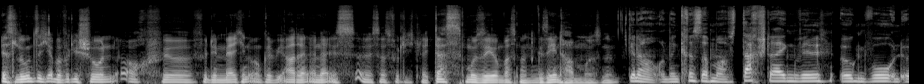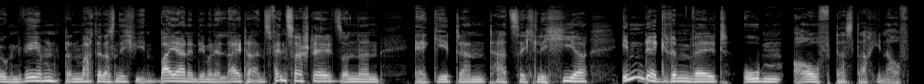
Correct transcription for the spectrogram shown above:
Es lohnt sich aber wirklich schon, auch für, für den Märchenonkel wie Adrian einer ist, äh, ist das wirklich vielleicht das Museum, was man gesehen haben muss. Ne? Genau. Und wenn Christoph mal aufs Dach steigen will, irgendwo und irgendwem, dann macht er das nicht wie in Bayern, indem er eine Leiter ans Fenster stellt, sondern er geht dann tatsächlich hier in der Grimmwelt oben auf das Dach hinauf.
